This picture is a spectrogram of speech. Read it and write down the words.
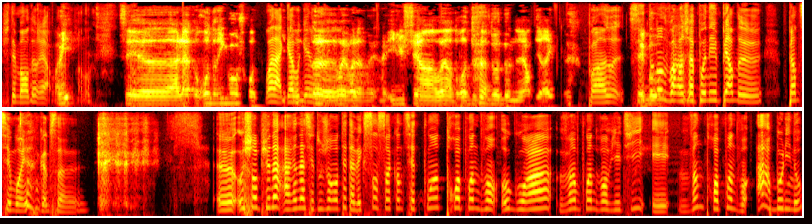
J'étais mort de rire. Voilà, Oui. C'est euh, à la- Rodrigo, je crois. Voilà. Gabriel. Euh, ouais, voilà. ouais. Il lui fait un, ouais, un doigt d'honneur direct. Un- C'est étonnant de voir un japonais perdre, perdre ses moyens comme ça. Euh, au championnat, Arena c'est toujours en tête avec 157 points, 3 points devant Ogura, 20 points devant Vietti et 23 points devant Arbolino.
